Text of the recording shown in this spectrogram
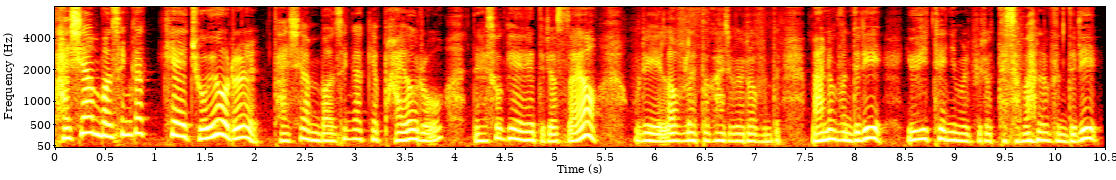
다시 한번 생각해 줘요를 다시 한번 생각해 봐요로 네, 소개해 드렸어요. 우리 러브레터 가족 여러분들 많은 분들이 유희태 님을 비롯해서 많은 분들이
